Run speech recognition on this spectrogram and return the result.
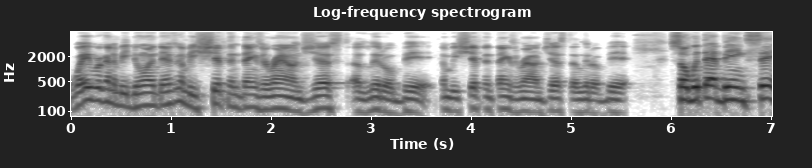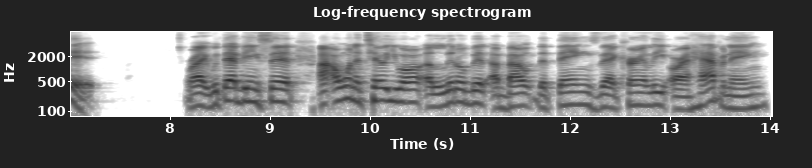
way we're going to be doing things, going to be shifting things around just a little bit. Going to be shifting things around just a little bit. So with that being said, right, with that being said, I, I want to tell you all a little bit about the things that currently are happening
